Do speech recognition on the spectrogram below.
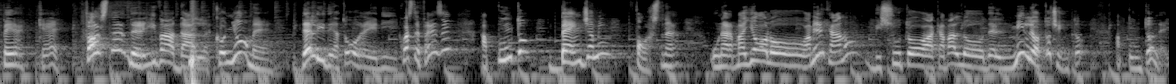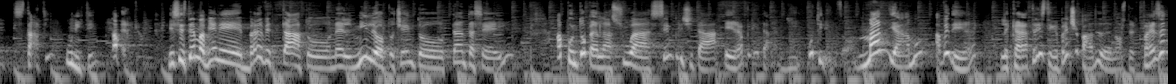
Perché? Forstner deriva dal cognome dell'ideatore di queste frese, appunto Benjamin Forstner, un armaiolo americano vissuto a cavallo del 1800 appunto negli Stati Uniti d'America. Il sistema viene brevettato nel 1886 appunto per la sua semplicità e rapidità di utilizzo. Ma andiamo a vedere le caratteristiche principali delle nostre frese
